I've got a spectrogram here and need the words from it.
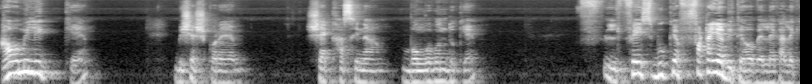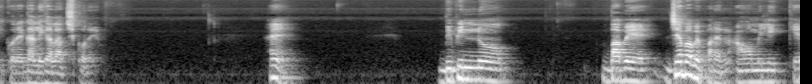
আওয়ামী লীগকে, বিশেষ করে শেখ হাসিনা বঙ্গবন্ধুকে, ফেসবুকে ফাটাইয়া দিতে হবে লেখালেখি করে, গালিগালাজ করে। হ্যাঁ? বিভিন্ন ভাবে, যেভাবে পারেন আওয়ামী লীগকে,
